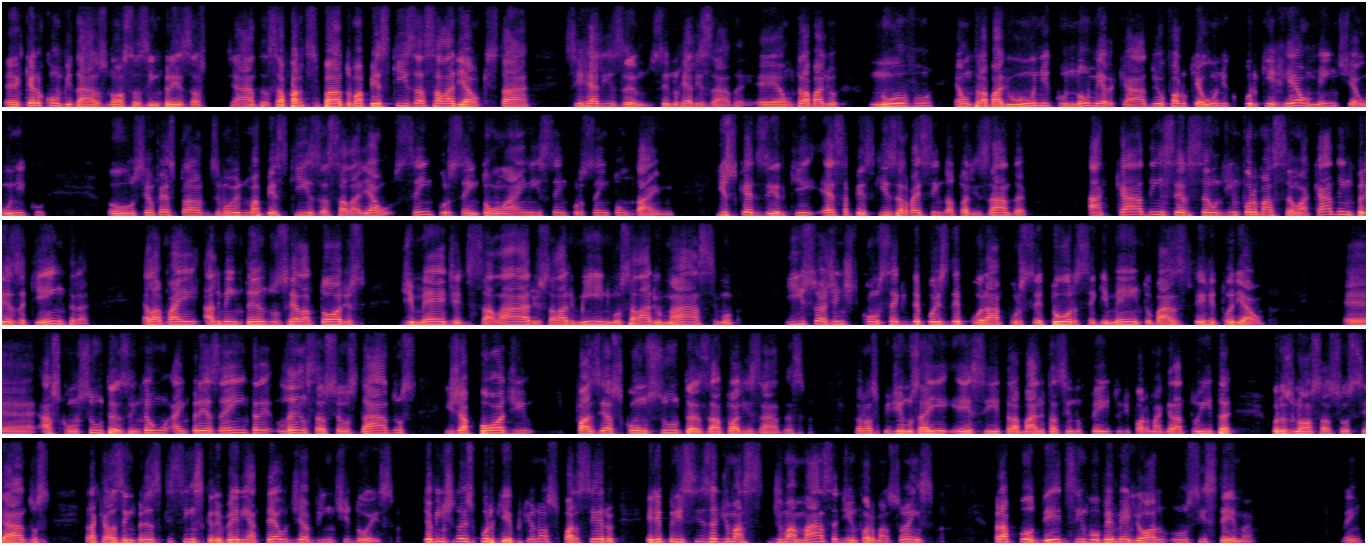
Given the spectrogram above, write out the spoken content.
É, quero convidar as nossas empresas associadas a participar de uma pesquisa salarial que está se realizando, sendo realizada. É um trabalho novo, é um trabalho único no mercado. Eu falo que é único porque realmente é único. O Senfest está desenvolvendo uma pesquisa salarial 100% online e 100% on-time. Isso quer dizer que essa pesquisa ela vai sendo atualizada a cada inserção de informação, a cada empresa que entra, ela vai alimentando os relatórios de média de salário, salário mínimo, salário máximo, e isso a gente consegue depois depurar por setor, segmento, base territorial. É, as consultas, então a empresa entra, lança os seus dados e já pode fazer as consultas atualizadas. Então, nós pedimos aí, esse trabalho está sendo feito de forma gratuita para os nossos associados, para aquelas empresas que se inscreverem até o dia 22. Dia 22 por quê? Porque o nosso parceiro, ele precisa de uma, de uma massa de informações para poder desenvolver melhor o sistema. Bem,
